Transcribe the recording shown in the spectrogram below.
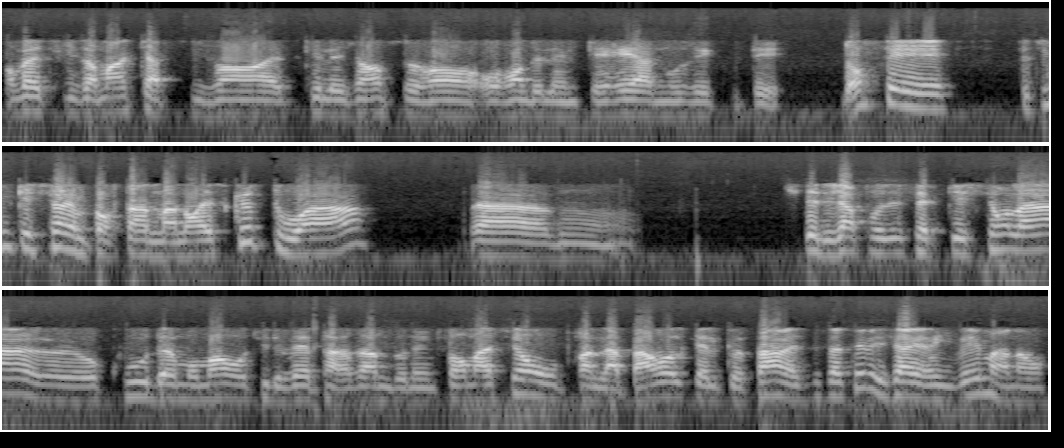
on va être suffisamment captivant Est-ce que les gens auront de l'intérêt à nous écouter? Donc c'est c'est une question importante maintenant. Est-ce que toi, euh, t'es déjà posé cette question-là euh, au cours d'un moment où tu devais, par exemple, donner une formation ou prendre la parole quelque part Est-ce que ça t'est déjà arrivé maintenant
